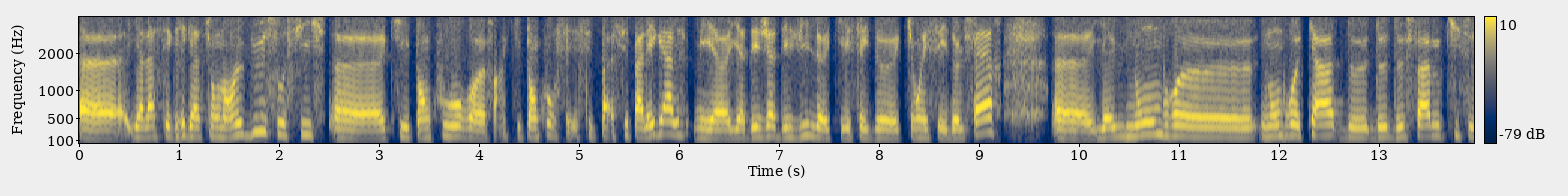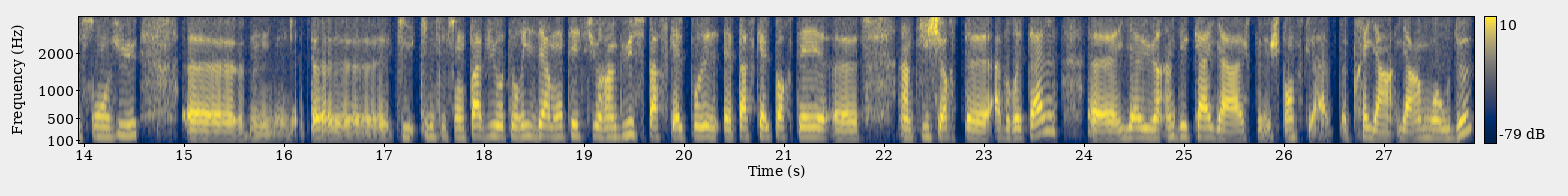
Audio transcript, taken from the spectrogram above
Euh, il y a la ségrégation dans le bus aussi, euh, qui est en cours. Euh, enfin, qui est en cours, c'est pas légal, mais il y a déjà des villes qui essayent de qui ont essayé de le faire. Il y a eu nombre nombreux cas de, femmes qui se sont vues qui, ne se sont pas vues autorisées à monter sur un bus parce qu'elles portaient un t-shirt à bretelles. Il y a eu un des cas, je, pense qu'à peu près il y, a, il y a un mois ou deux,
